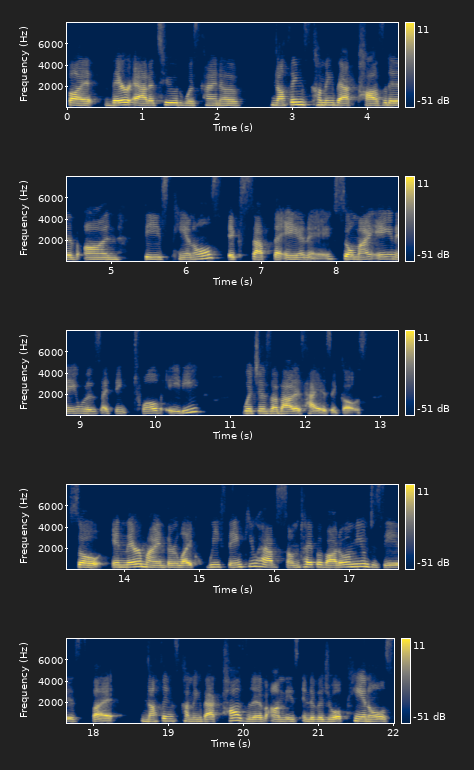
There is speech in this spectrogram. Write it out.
but their attitude was kind of nothing's coming back positive on these panels except the ANA. So my ANA was, I think, 1280, which is about as high as it goes. So, in their mind, they're like, we think you have some type of autoimmune disease, but nothing's coming back positive on these individual panels.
